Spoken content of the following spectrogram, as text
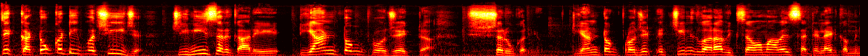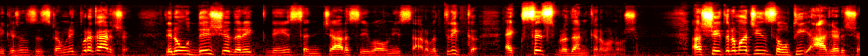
તે કટોકટી પછી જ ચીની સરકારે ટિયાનટોંગ પ્રોજેક્ટ શરૂ કર્યો. ટિયાનટોંગ પ્રોજેક્ટ એ ચીન દ્વારા વિકસાવવામાં આવેલ સેટેલાઇટ કમ્યુનિકેશન સિસ્ટમનો એક પ્રકાર છે. તેનો ઉદ્દેશ્ય દરેકને સંચાર સેવાઓની સાર્વત્રિક એક્સેસ પ્રદાન કરવાનો છે. આ ક્ષેત્રમાં ચીન સૌથી આગળ છે.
